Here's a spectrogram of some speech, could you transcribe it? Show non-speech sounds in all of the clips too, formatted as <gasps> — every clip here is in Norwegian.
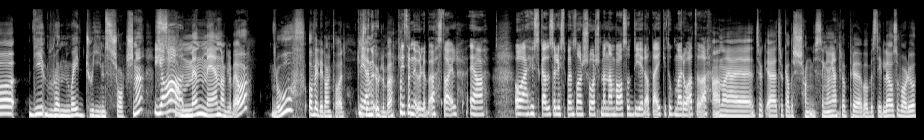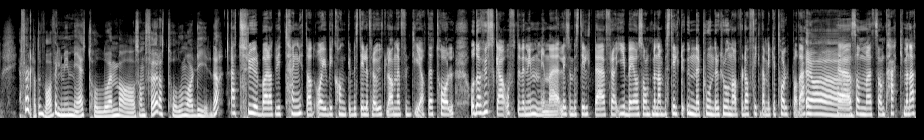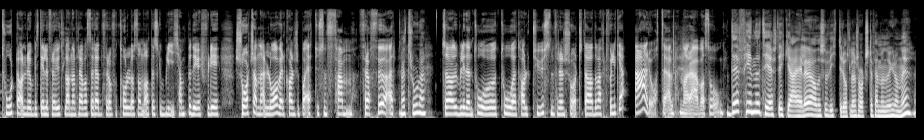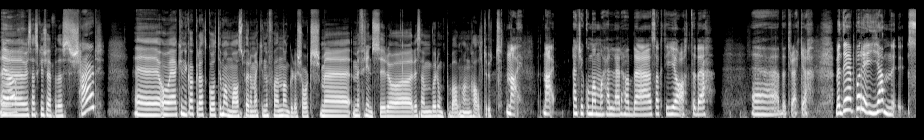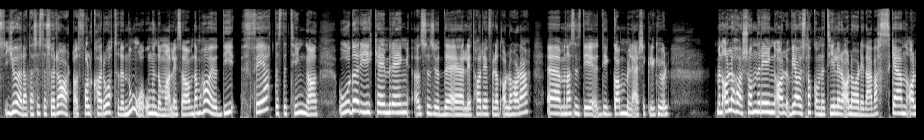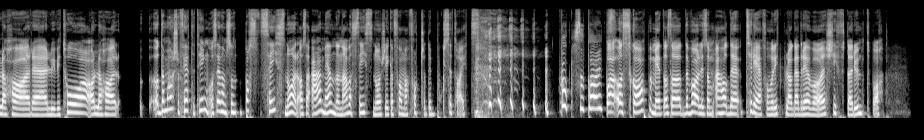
de Runway Dreams-shortsene Ja. sammen med nagle-BH Uff, og veldig langt hår. Kristine Ja. Ullebø. <laughs> Kristine Ullebø-style. Ja. Og jeg husker jeg hadde så lyst på en sånn shorts, men den var så dyr at jeg ikke tok meg råd til det. Ja, nei, jeg, tror, ikke- jeg hadde sjans engang til å prøve å bestille. Og så var det jo Jeg følte at det var veldig mye mer toll og MBA og sånn før. At tollen var dyrere. Jeg tror bare at vi tenkte at oi, vi kan ikke bestille fra utlandet fordi at det er toll. Og da husker jeg ofte venninnene mine liksom bestilte fra eBay, og sånt, men de bestilte under 200 kroner, for da fikk de ikke toll på det. Ja, Eh, som et sånt hack, Men jeg torde aldri å bestille fra utlandet, for jeg var så redd for å få toll og sånn, at det skulle bli kjempedyrt. Fordi shortsene lå vel kanskje på 1500 fra før. Jeg tror det. Så det hadde blitt en 2500 for en shorts. Det hadde i hvert fall ikke jeg råd til når jeg var så ung. Definitivt ikke jeg heller. Jeg hadde så vidt råd til en shorts til 500 kroner. Ja. Eh, hvis jeg skulle kjøpe det sjæl. Eh, og jeg kunne ikke akkurat gå til mamma og spørre om jeg kunne få en nagleshorts med, med frynser og liksom, hvor rumpeballen hang halvt ut. Nei. Nei. Jeg tror ikke mamma heller hadde sagt ja til det. Eh, det tror jeg ikke. Men det bare igjen gjør at jeg syns det er så rart at folk har råd til det nå. Ungdommer, liksom. De har jo de feteste tingene. Oda Rikheim-ring. Jeg syns jo det er litt harry fordi at alle har det. Eh, men jeg syns de, de gamle er skikkelig kule. Men alle har sånn ring. Alle, vi har jo snakka om det tidligere. Alle har de der vesken. Alle har eh, Louis Vuitton. Alle har og De har så fete ting, og så er de sånn bare 16 år. Altså, Jeg mener når jeg var 16 år, så gikk jeg faen meg fortsatt i buksetights. <laughs> Buksetight Og, og skapet mitt altså, det var liksom, Jeg hadde tre favorittplagg jeg drev og skifta rundt på.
